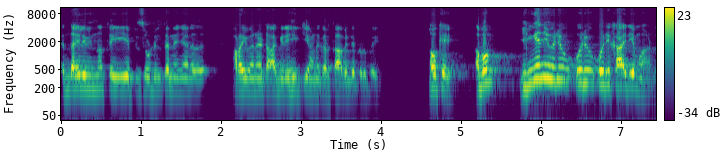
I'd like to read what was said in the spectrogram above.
എന്തായാലും ഇന്നത്തെ ഈ എപ്പിസോഡിൽ തന്നെ ഞാനത് പറയുവാനായിട്ട് ആഗ്രഹിക്കുകയാണ് കർത്താവിന്റെ കൃപയിൽ. ഓക്കെ അപ്പം ഇങ്ങനെ ഒരു ഒരു കാര്യമാണ്.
